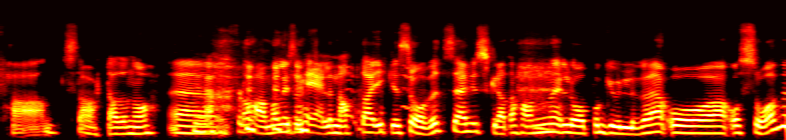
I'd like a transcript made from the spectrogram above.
Faen, starta det nå? Uh, ja. For da har man liksom hele natta ikke sovet. Så jeg husker at han lå på gulvet og, og sov.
